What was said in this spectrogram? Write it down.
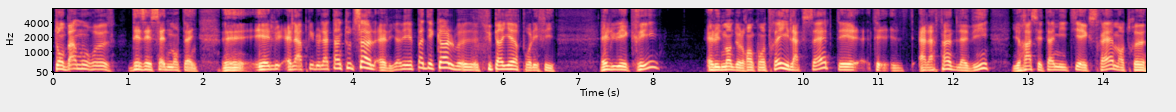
tombe amoureuse des essais de Montaigne. Et, elle, a appris le latin toute seule, elle. Il n'y avait pas d'école euh, supérieure pour les filles. Elle lui écrit, elle lui demande de le rencontrer, il accepte et à la fin de la vie, il y aura cette amitié extrême entre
